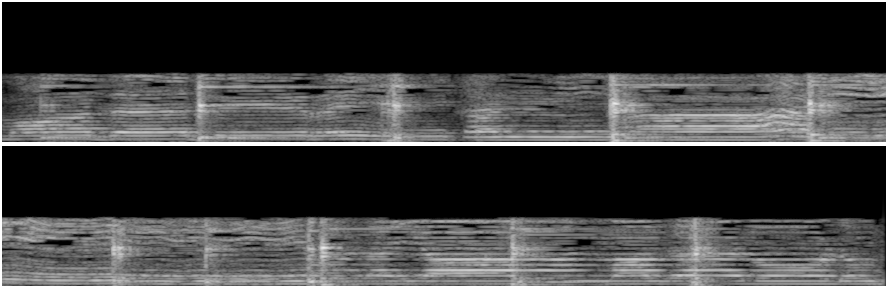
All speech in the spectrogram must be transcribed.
மாத பேரை கண்ணியாரி மலையான் மகனோடும்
